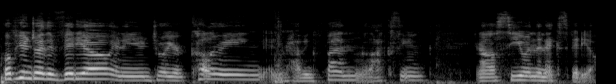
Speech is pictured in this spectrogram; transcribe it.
Hope you enjoy the video and you enjoy your coloring and you're having fun, relaxing, and I'll see you in the next video.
